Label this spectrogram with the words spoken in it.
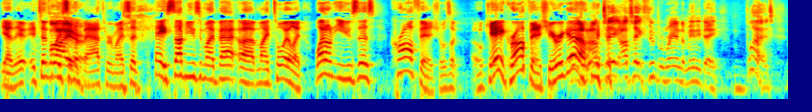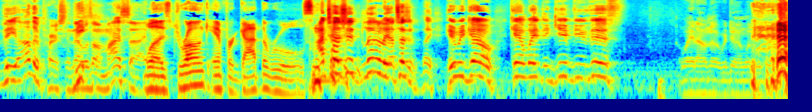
Yeah, they, it took place in a bathroom. I said, "Hey, stop using my ba- uh, my toilet. Why don't you use this crawfish?" I was like, "Okay, crawfish. Here we go." I'll take I'll take super random any day. But the other person that The- was on my side, was drunk and forgot the rules. I touched it literally. I touched it like, here we go. Can't wait to give you this. Wait, I don't know what we're doing. What are we doing?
